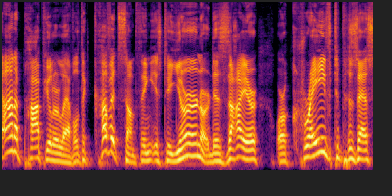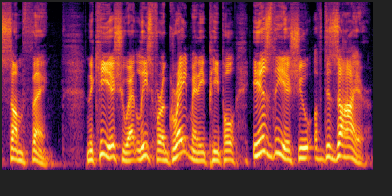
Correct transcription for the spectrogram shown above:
Now, on a popular level, to covet something is to yearn or desire or crave to possess something. And the key issue, at least for a great many people, is the issue of desire.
